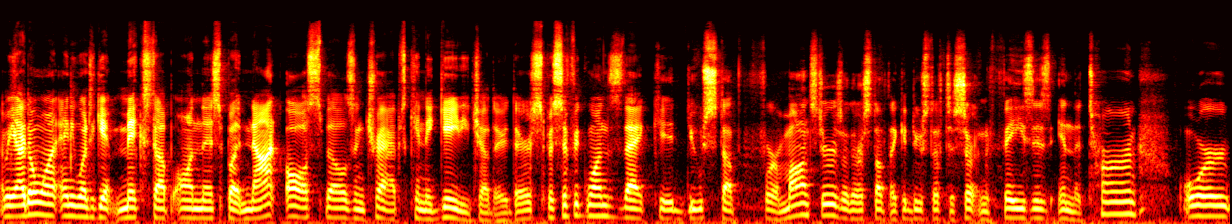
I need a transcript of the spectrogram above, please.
I mean, I don't want anyone to get mixed up on this, but not all spells and traps can negate each other. There are specific ones that could do stuff for monsters, or there are stuff that could do stuff to certain phases in the turn, or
